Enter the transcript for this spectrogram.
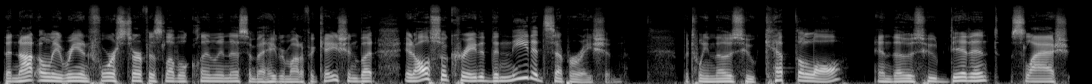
that not only reinforced surface level cleanliness and behavior modification, but it also created the needed separation between those who kept the law and those who didn't slash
